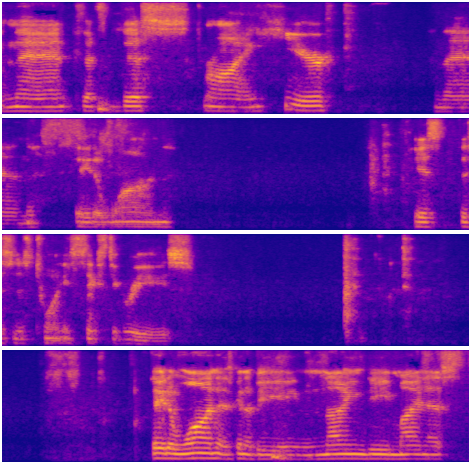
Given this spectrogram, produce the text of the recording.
And then, because that's this drawing here. And then theta 1 is, this is 26 degrees. Theta 1 is going to be 90 minus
